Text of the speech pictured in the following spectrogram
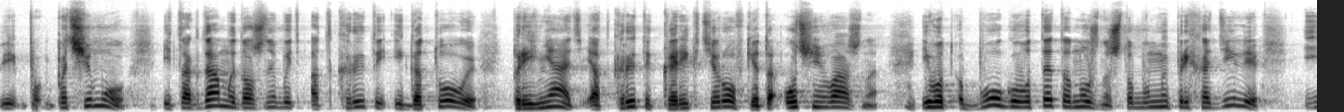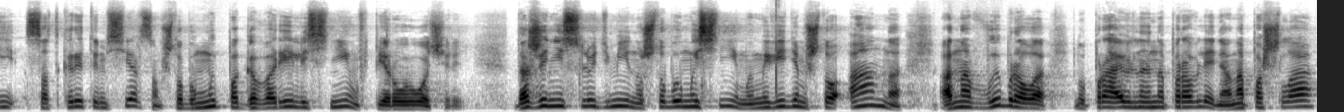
и, почему? И тогда мы должны быть открыты и готовы принять, и открыты к корректировке, это очень важно. И вот Богу вот это нужно, чтобы мы приходили и с открытым сердцем, чтобы мы поговорили с Ним в первую очередь. Даже не с людьми, но чтобы мы с Ним. И мы видим, что Анна, она выбрала ну, правильное направление, она пошла,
